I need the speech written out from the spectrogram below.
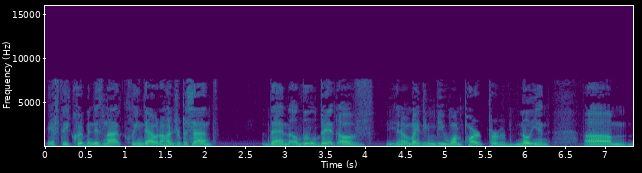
If the equipment is not cleaned out 100%, then a little bit of you know it might even be one part per million um,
